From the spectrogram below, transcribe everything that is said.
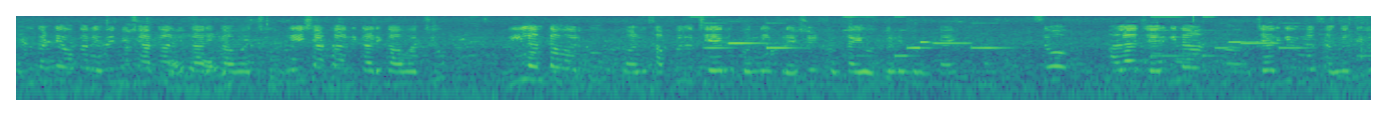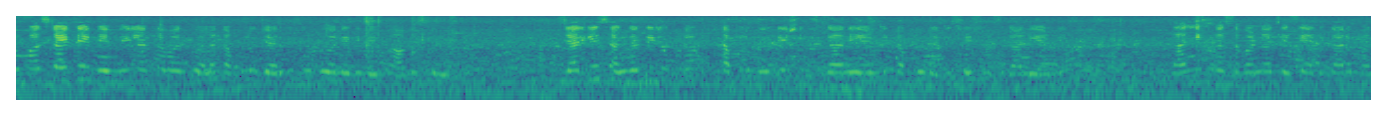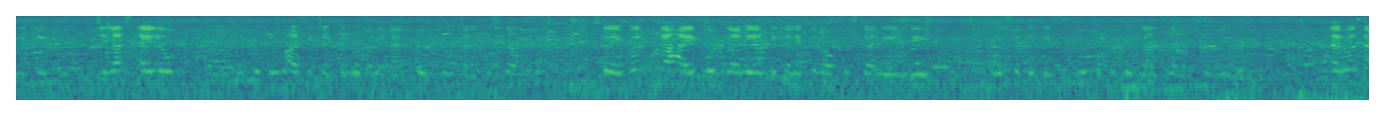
ఎందుకంటే ఒక రెవెన్యూ శాఖ అధికారి కావచ్చు ఏ శాఖ అధికారి కావచ్చు వీళ్ళంతా వరకు వాళ్ళు తప్పులు చేయరు. కొన్ని ప్రెషర్స్ ఉంటాయి ఒత్తిడిలు ఉంటాయి. సో అలా జరిగిన జరిగి ఉన్న సంగతిలో ఫస్ట్ అయితే మేము వీళ్ళంత వరకు అలా తప్పులు జరగకూడదు అనేది మేము భావిస్తున్నాము. జరిగే సంగతిలో కూడా తప్పుడు మ్యూటేషన్స్ కానివ్వండి తప్పుడు రిజిస్ట్రేషన్స్ కానివ్వండి దాన్ని కూడా సవరణ చేసే అధికారం మనకి జిల్లా స్థాయిలో ఇప్పుడు భూభారతి చట్టంలో మన రాష్ట్ర కల్పిస్తూ ఉంది. సో ఎవరు కూడా హైకోర్టు కానివ్వండి కలెక్టర్ ఆఫీస్ కానివ్వండి మోస్ట్ ఆఫ్ ది కేసెస్లో తిరగాల్సిన అవసరం లేదు. తర్వాత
